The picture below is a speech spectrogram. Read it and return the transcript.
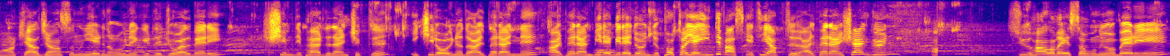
Markel Johnson'ın yerine oyuna girdi Joel Berry. Şimdi perdeden çıktı. İkili oynadı Alperen'le. Alperen bire bire döndü. Potaya indi basketi yaptı. Alperen Şengün. Sue Holloway savunuyor Berry'i.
